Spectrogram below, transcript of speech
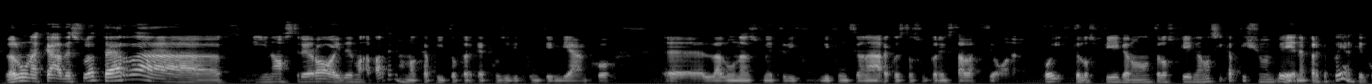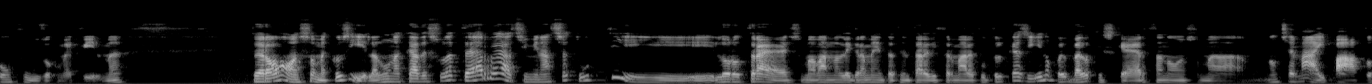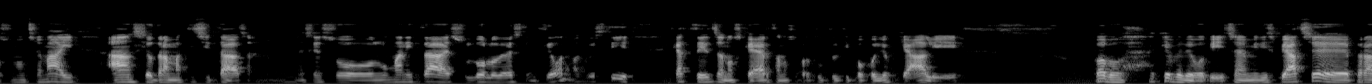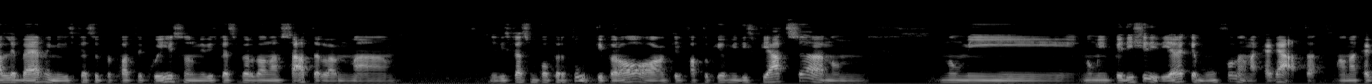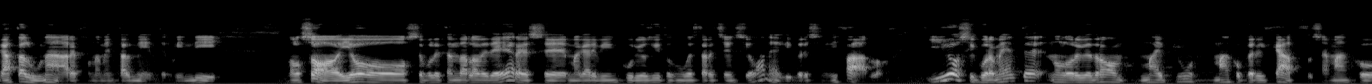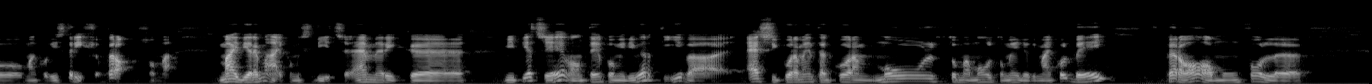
La luna cade sulla Terra, i nostri eroi, a parte che non ho capito perché così di punto in bianco eh, la luna smette di, di, funzionare, questa super installazione. Poi te lo spiegano, non te lo spiegano, non si capisce bene, perché poi è anche confuso come film. Eh. Però, insomma, è così, la luna cade sulla Terra, ci minaccia tutti, loro tre, insomma, vanno allegramente a tentare di fermare tutto il casino, poi è bello che scherzano, insomma, non c'è mai pathos, non c'è mai ansia o drammaticità, cioè, nel senso l'umanità è sull'orlo dell'estinzione, ma questi cazzeggiano, scherzano, soprattutto il tipo con gli occhiali. Vabbè, che vedevo di? Cioè, mi dispiace per Alle Berry, mi dispiace per Patrick Wilson, mi dispiace per Donald Sutherland, ma mi dispiace un po' per tutti, però anche il fatto che io mi dispiaccia non, non, mi, non mi impedisce di dire che Moonfall è una cagata, è una cagata lunare fondamentalmente, quindi non lo so, io se volete andarlo a vedere, se magari vi incuriosito con questa recensione, liberissimi di farlo. Io sicuramente non lo rivedrò mai più, manco per il cazzo, cioè manco, manco di striscio, però insomma, mai dire mai, come si dice. Emmerich eh, mi piaceva, un tempo mi divertiva, è sicuramente ancora molto, ma molto meglio di Michael Bay, però Moonfall eh,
